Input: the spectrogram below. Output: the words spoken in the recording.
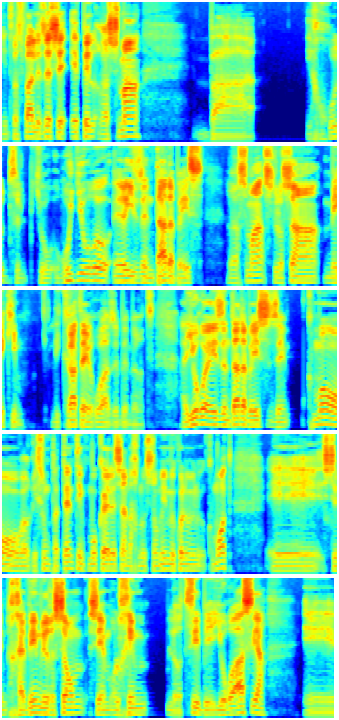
התווספה לזה שאפל רשמה באיחוד של Eurasian database רשמה שלושה מקים לקראת האירוע הזה במרץ. ה Eurasian database זה כמו רישום פטנטים כמו כאלה שאנחנו שומעים מכל מיני מקומות אה, שהם חייבים לרשום שהם הולכים להוציא ביורו אסיה אה,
